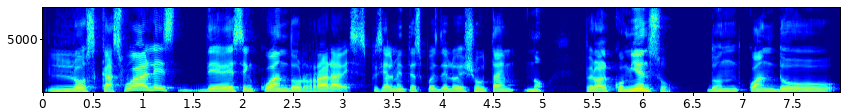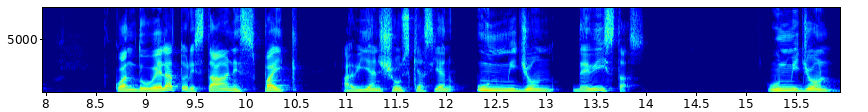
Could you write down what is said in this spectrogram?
Los casuales de vez en cuando, rara vez, especialmente después de lo de Showtime, no. Pero al comienzo, cuando, cuando Bellator estaba en Spike, habían shows que hacían un millón de vistas. Un millón.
